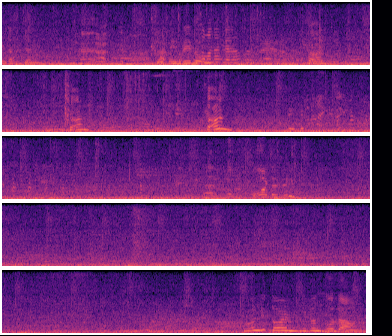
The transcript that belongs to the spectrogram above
Nangyalas Yung sombrero. Gusto ko ng ganang sombrero. Saan? Saan? Saan? We only turn, we don't go down.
